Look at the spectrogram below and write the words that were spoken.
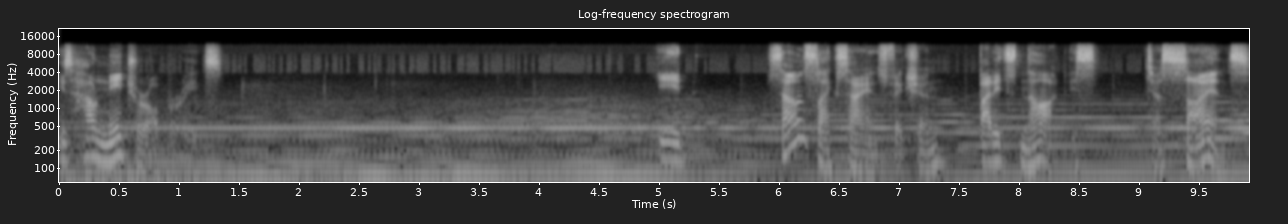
is how nature operates. It sounds like science fiction, but it's not. It's just science.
